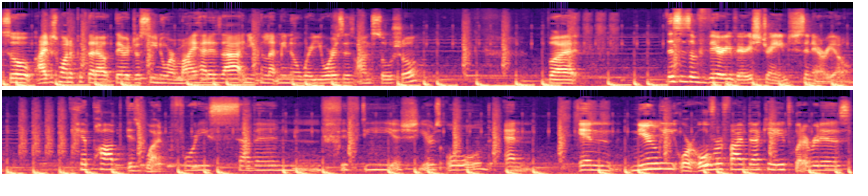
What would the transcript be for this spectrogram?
So I just want to put that out there just so you know where my head is at and you can let me know where yours is on social. But this is a very, very strange scenario. Hip hop is what, 47, 50 ish years old? And in nearly or over five decades, whatever it is,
